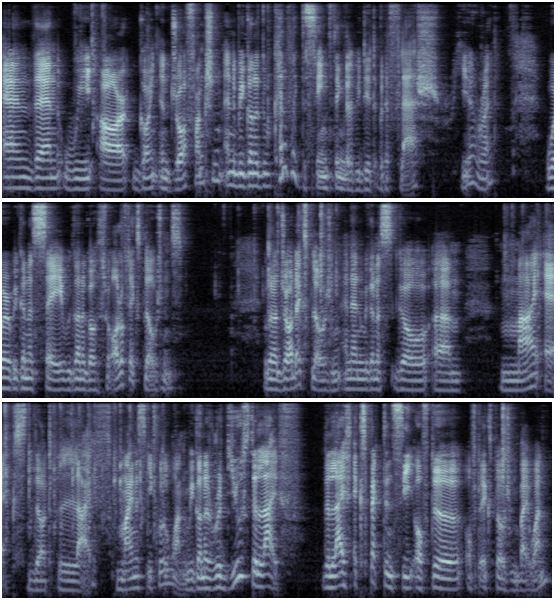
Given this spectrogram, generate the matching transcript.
and then we are going in draw function and we're going to do kind of like the same thing that we did with a flash here, right? Where we're going to say we're going to go through all of the explosions. We're to draw the explosion and then we're going to go um, my x dot life minus equal one. We're going to reduce the life, the life expectancy of the of the explosion by one.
